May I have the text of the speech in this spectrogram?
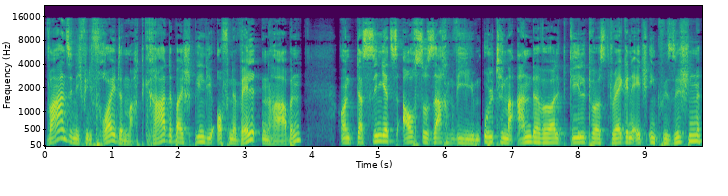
wahnsinnig viel Freude macht, gerade bei Spielen, die offene Welten haben, und das sind jetzt auch so Sachen wie Ultima Underworld, Guild Wars, Dragon Age Inquisition,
